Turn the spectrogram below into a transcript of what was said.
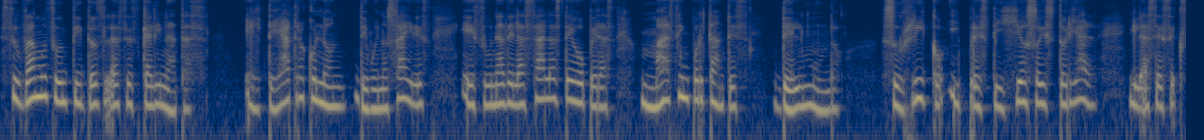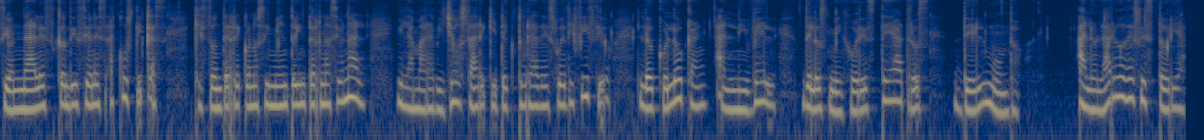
Subamos juntitos las escalinatas. El Teatro Colón de Buenos Aires es una de las salas de óperas más importantes del mundo. Su rico y prestigioso historial y las excepcionales condiciones acústicas que son de reconocimiento internacional y la maravillosa arquitectura de su edificio lo colocan al nivel de los mejores teatros del mundo. A lo largo de su historia,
